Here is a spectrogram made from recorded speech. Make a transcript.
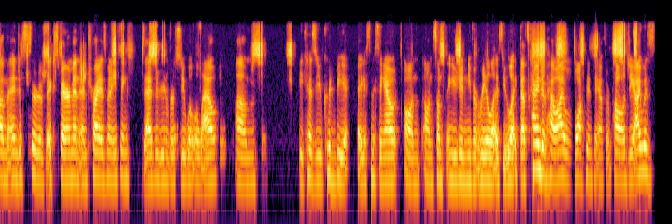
um, and just sort of experiment and try as many things as your university will allow. Um, because you could be, I guess, missing out on on something you didn't even realize you like. That's kind of how I walked into anthropology. I was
